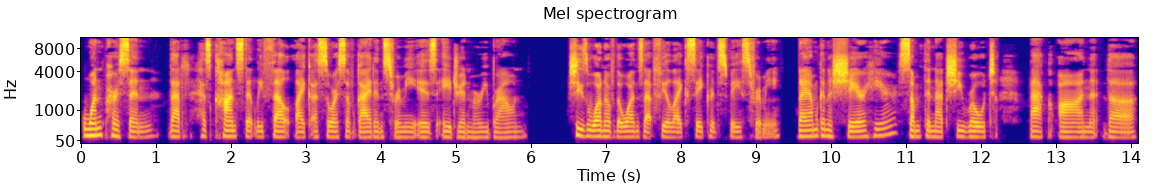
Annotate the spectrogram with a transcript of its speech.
One person that has constantly felt like a source of guidance for me is Adrienne Maree Brown. She's one of the ones that feel like sacred space for me. But I am going to share here something that she wrote back on the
